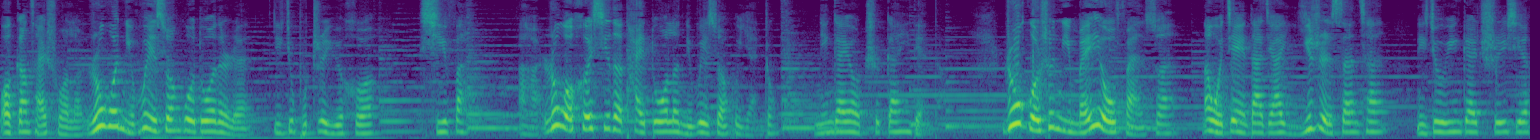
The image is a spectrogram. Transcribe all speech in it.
我刚才说了，如果你胃酸过多的人，你就不至于喝稀饭啊。如果喝稀的太多了，你胃酸会严重。你应该要吃干一点的。如果说你没有反酸，那我建议大家一日三餐，你就应该吃一些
